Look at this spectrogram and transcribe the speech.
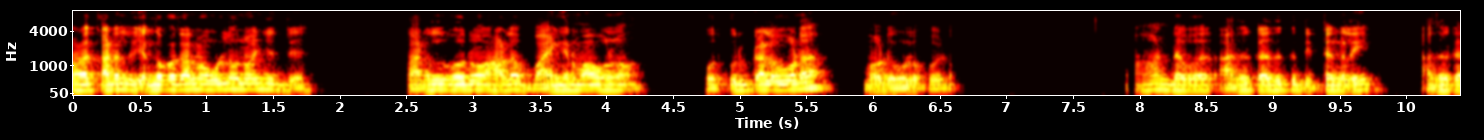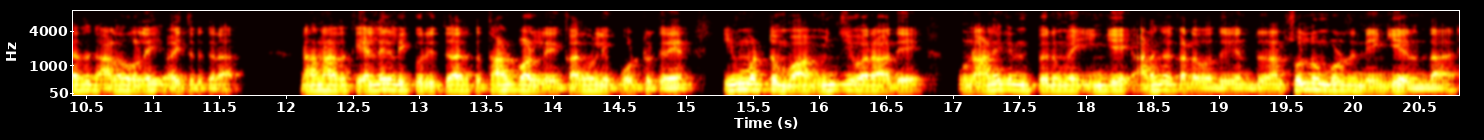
பல கடல் எங்கே பார்த்தாலுமே உள்ள நோஞ்சிது கடல் வரும் அலை பயங்கரமாக வரும். ஒரு குறிப்பிட்ட அளவோட மறுபடியும் உள்ளே போயிடும். ஆண்டவர் அதற்கு அதுக்கு திட்டங்களை அதற்கு அதுக்கு அளவுகளை வைத்திருக்கிறார். நான் அதுக்கு எல்லைகளை குறித்து அதுக்கு தாழ்பாளையும் கதவுகளையும் போட்டிருக்கிறேன். இம்மட்டும் வா மிஞ்சி வராதே. உன் அழகின் பெருமை இங்கே அடங்க கடவுது என்று நான் சொல்லும் பொழுது நீ எங்கே இருந்தாய்?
